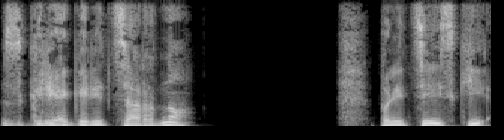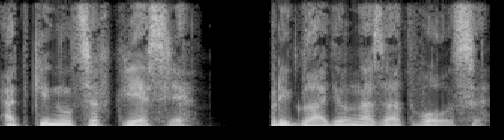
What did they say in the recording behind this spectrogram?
с Грегори Царно. Полицейский откинулся в кресле, пригладил назад волосы.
